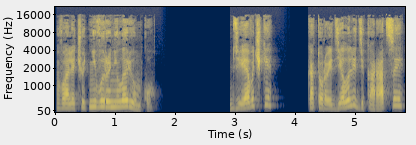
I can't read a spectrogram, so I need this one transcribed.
Валя чуть не выронила рюмку. «Девочки», которые делали декорации.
